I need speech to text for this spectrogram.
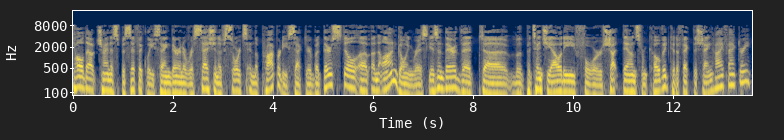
called out China specifically, saying they're in a recession of sorts in the property sector, but there's still a, an ongoing risk, isn't there, that uh, the potentiality for shutdowns from COVID could affect the Shanghai factory?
